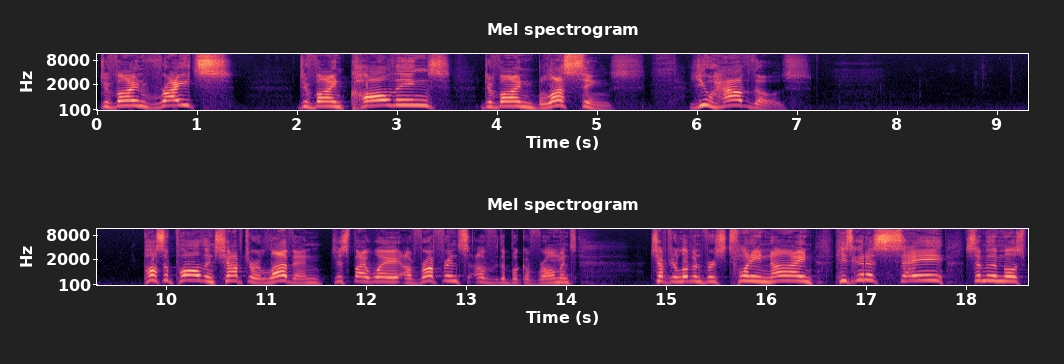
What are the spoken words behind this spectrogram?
divine rights, divine callings, divine blessings. You have those. Apostle Paul in chapter 11, just by way of reference of the book of Romans, chapter 11, verse 29, he's going to say some of the most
